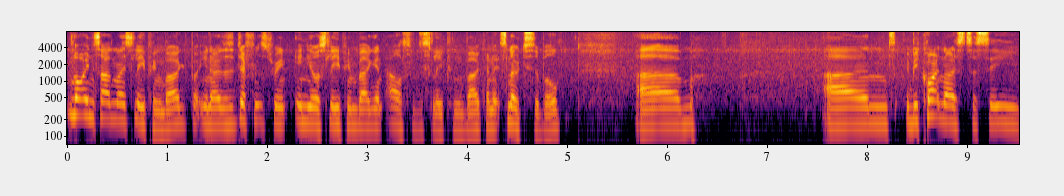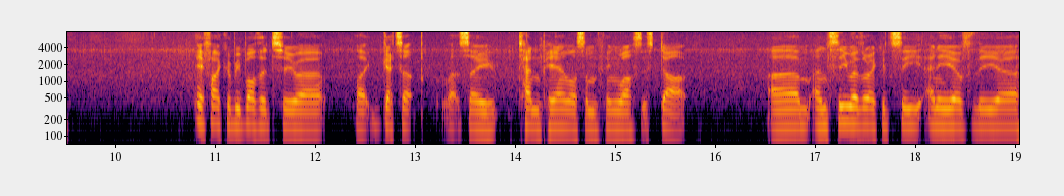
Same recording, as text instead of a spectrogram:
not inside my sleeping bag, but you know, there's a difference between in your sleeping bag and out of the sleeping bag, and it's noticeable. Um, and it'd be quite nice to see if I could be bothered to uh, like get up, let's say 10 p.m. or something whilst it's dark, um, and see whether I could see any of the uh,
